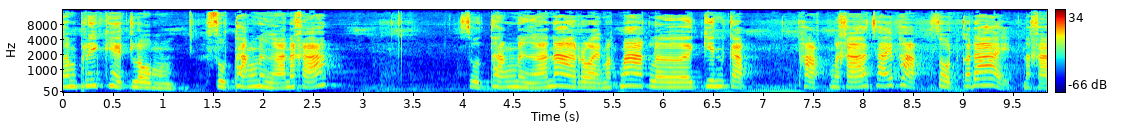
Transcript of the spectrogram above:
น้ำพริกเห็ดลม สูตรทางเหนือนะคะ สูตรทางเหนือน่าอร่อยมากๆเลย กินกับผักนะคะ ใช้ผักสดก็ได้นะคะ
